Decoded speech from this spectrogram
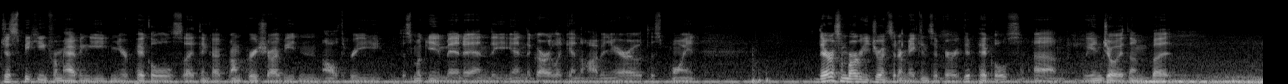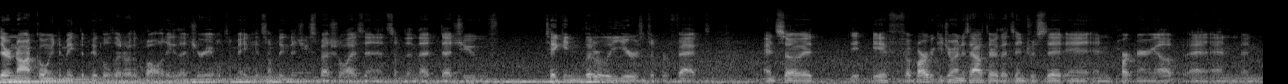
just speaking from having eaten your pickles, I think I, I'm pretty sure I've eaten all three: the smoky and bandit, and the and the garlic and the habanero at this point. There are some barbecue joints that are making some very good pickles. Um, we enjoy them, but they're not going to make the pickles that are the quality that you're able to make. It's something that you specialize in. It's something that that you've taken literally years to perfect. And so, it, if a barbecue joint is out there that's interested in, in partnering up and, and, and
